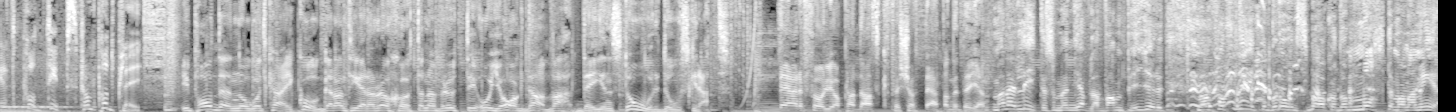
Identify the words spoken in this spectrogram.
Ett poddtips från Podplay. I podden Något Kaiko garanterar östgötarna Brutti och jag, Davva, dig en stor dos skratt. Där följer jag pladask för köttätandet igen. Man är lite som en jävla vampyr. Man har fått lite blodsmak och då måste man ha mer.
